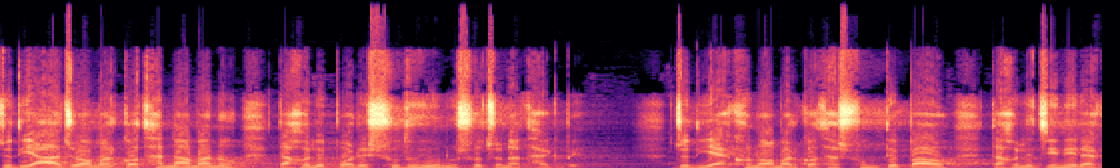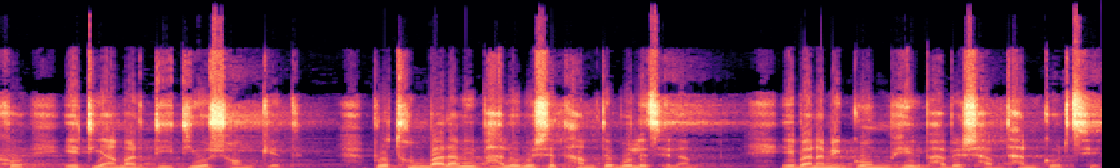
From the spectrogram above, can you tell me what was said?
যদি আজও আমার কথা না মানো, তাহলে পরে শুধুই অনুশোচনা থাকবে। যদি এখনও আমার কথা শুনতে পাও, তাহলে জেনে রাখো, এটি আমার দ্বিতীয় সংকেত। প্রথমবার আমি ভালোবেসে থামতে বলেছিলাম। এবার আমি গম্ভীরভাবে সাবধান করছি।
